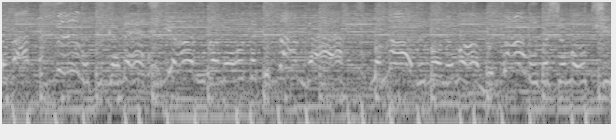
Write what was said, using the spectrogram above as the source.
進路バックスをつかめ。夜はもうたくさんだ。守るものも戻る場所も君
